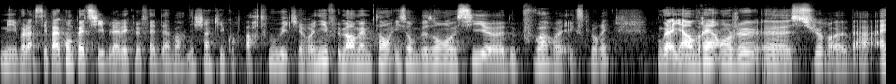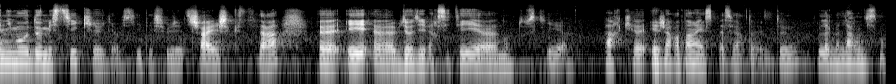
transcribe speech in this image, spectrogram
mais voilà, c'est pas compatible avec le fait d'avoir des chiens qui courent partout et qui reniflent. Mais en même temps, ils ont besoin aussi euh, de pouvoir euh, explorer. Donc voilà, il y a un vrai enjeu euh, sur bah, animaux domestiques. Il y a aussi des sujets de chats, etc. et biodiversité dans tout ce qui est parc et jardin espace vert de l'arrondissement.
